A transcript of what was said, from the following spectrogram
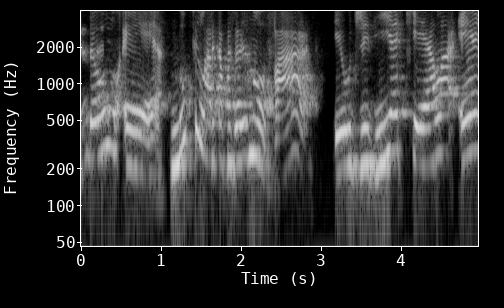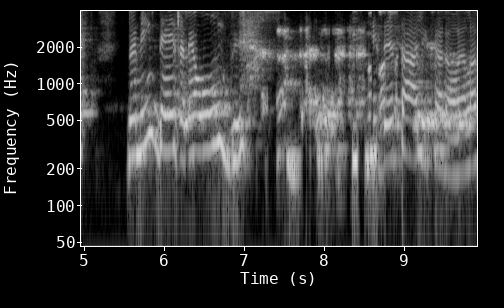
Então, é, no pilar capacidade de inovar, eu diria que ela é não é nem 10, ela é 11. E detalhe, Carol, ela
